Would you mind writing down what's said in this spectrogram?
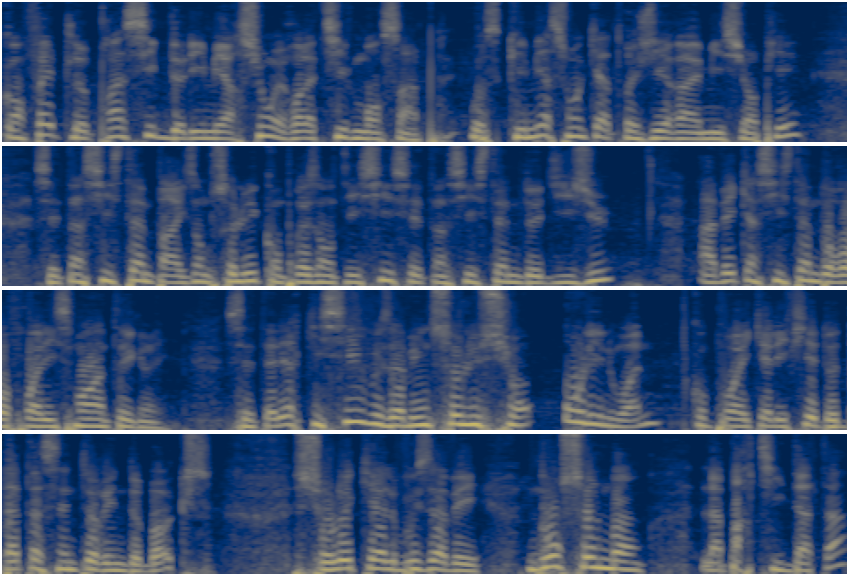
Donc en fait, le principe de l'immersion est relativement simple. Ce qu'Immersion 4, je dirais, a mis sur pied, c'est un système, par exemple celui qu'on présente ici, c'est un système de 10U avec un système de refroidissement intégré. C'est-à-dire qu'ici, vous avez une solution all-in-one, qu'on pourrait qualifier de data center in the box, sur lequel vous avez non seulement la partie data,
